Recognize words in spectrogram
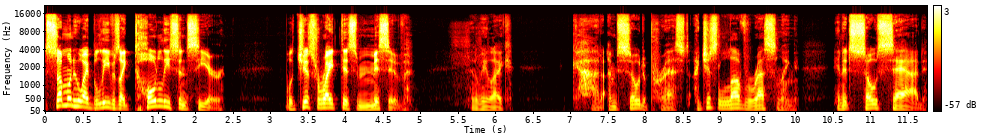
someone who I believe is like totally sincere will just write this missive and be like, God, I'm so depressed. I just love wrestling. And it's so sad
